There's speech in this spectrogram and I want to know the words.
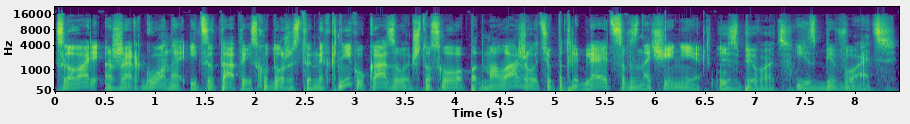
Словарь жаргона и цитаты из художественных книг указывают, что слово «подмолаживать» употребляется в значении «избивать». «Избивать».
